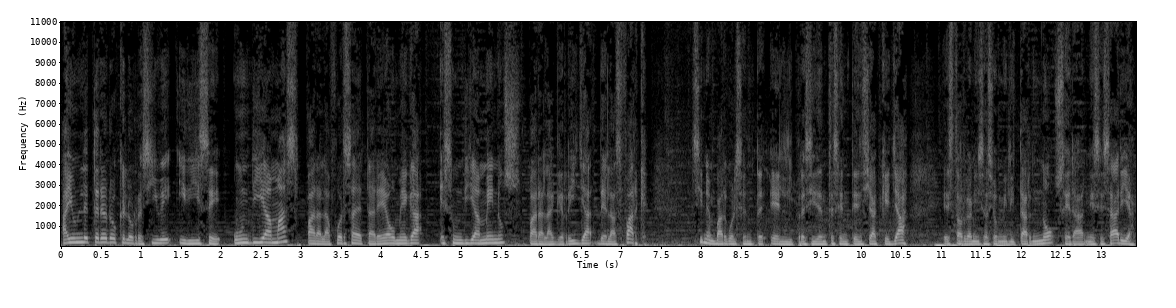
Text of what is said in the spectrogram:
hay un letrero que lo recibe y dice, un día más para la Fuerza de Tarea Omega es un día menos para la guerrilla de las FARC. Sin embargo, el, el presidente sentencia que ya esta organización militar no será necesaria.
